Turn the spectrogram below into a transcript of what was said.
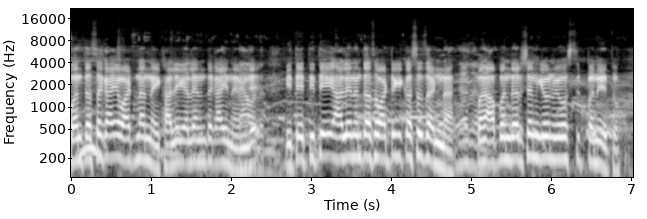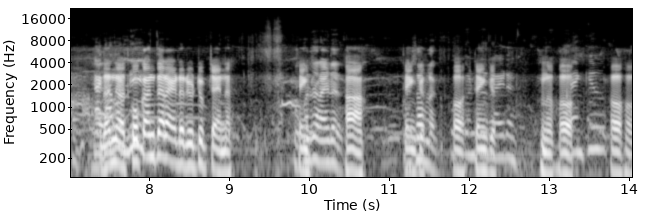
पण तसं काही वाटणार नाही. खाली गेल्यानंतर काही नाही. म्हणजे इथे तिथे आल्यानंतर असं वाटतं की कसं चढणार? नाही पण आपण दर्शन घेऊन व्यवस्थितपणे येतो. धन्यवाद. कोकणचा रायडर यूट्यूब चॅनल रायडर हां. थँक्यू हो थँक्यू हो थँक्यू हो हो.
